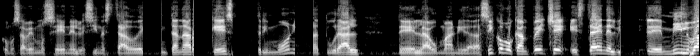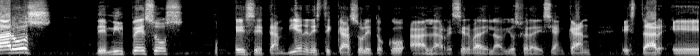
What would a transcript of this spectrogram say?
como sabemos en el vecino estado de Quintana Roo, que es patrimonio natural de la humanidad. Así como Campeche está en el billete de mil varos, de mil pesos, pues eh, también en este caso le tocó a la reserva de la biosfera de Siancán estar en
